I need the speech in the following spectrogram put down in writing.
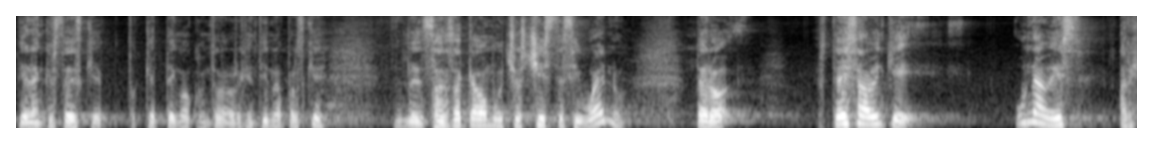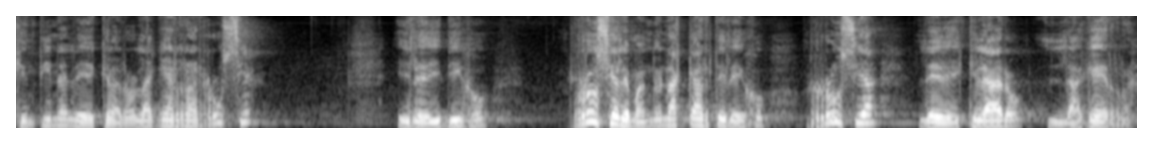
Dirán que ustedes que, ¿qué tengo contra los argentinos? Pero es que les han sacado muchos chistes y bueno. Pero ustedes saben que una vez Argentina le declaró la guerra a Rusia y le dijo, Rusia le mandó una carta y le dijo, Rusia le declaró la guerra.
